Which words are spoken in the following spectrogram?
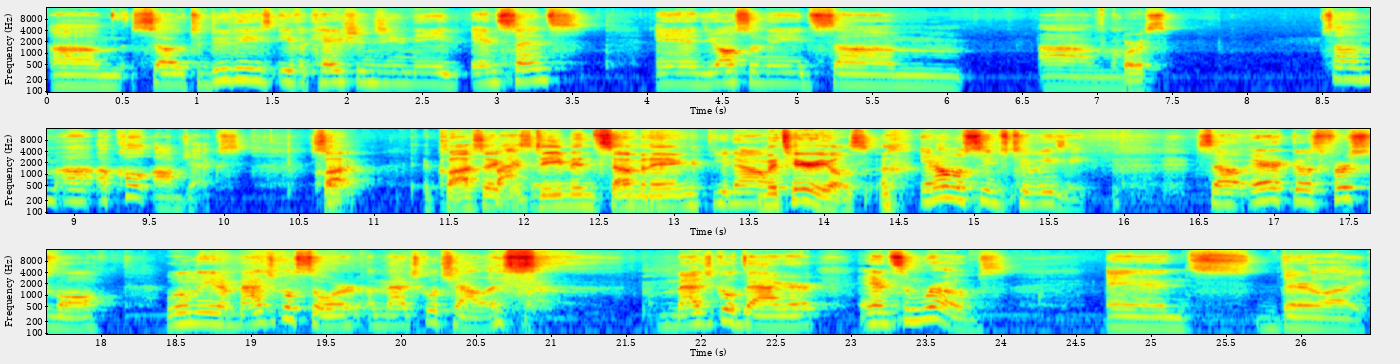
Um. So to do these evocations, you need incense, and you also need some. Um, Of course. some uh, occult objects. So, classic, Classic. demon summoning you know, materials. It almost seems too easy. So Eric goes first of all. We'll need a magical sword, a magical chalice, magical dagger, and some robes. And they're like,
